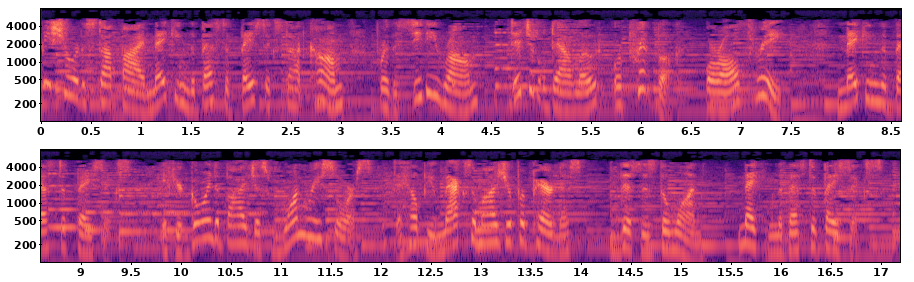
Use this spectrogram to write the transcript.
Be sure to stop by makingthebestofbasics.com for the CD-ROM, digital download, or print book, or all three. Making the Best of Basics. If you're going to buy just one resource to help you maximize your preparedness, this is the one making the best of basics.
